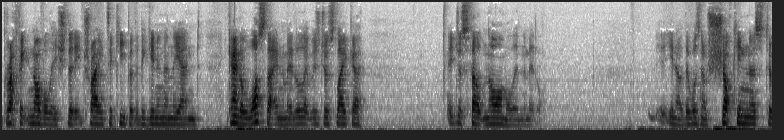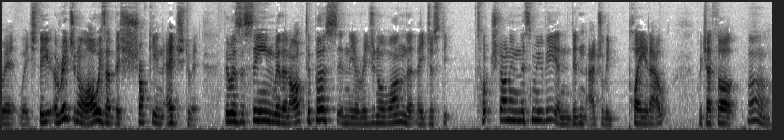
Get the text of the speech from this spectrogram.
graphic novelish that it tried to keep at the beginning and the end. It kind of lost that in the middle. It was just like a. It just felt normal in the middle. You know, there was no shockingness to it, which the original always had this shocking edge to it. There was a scene with an octopus in the original one that they just touched on in this movie and didn't actually play it out, which I thought, oh,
